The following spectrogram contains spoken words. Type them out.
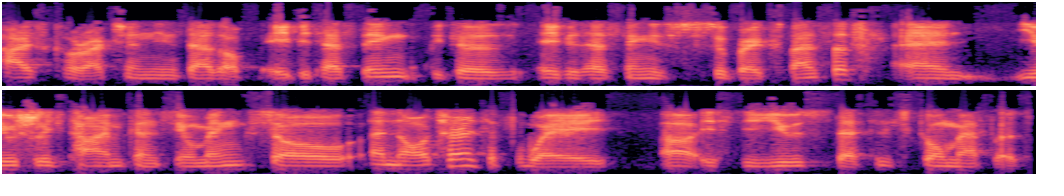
bias correction instead of A/B testing? Because A/B testing is super expensive and usually time consuming. So an alternative way uh, is to use statistical methods.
